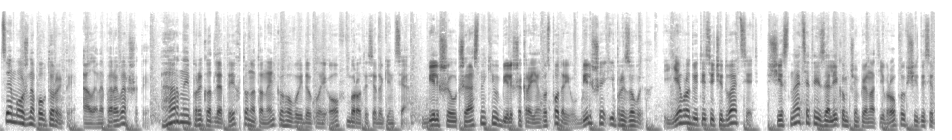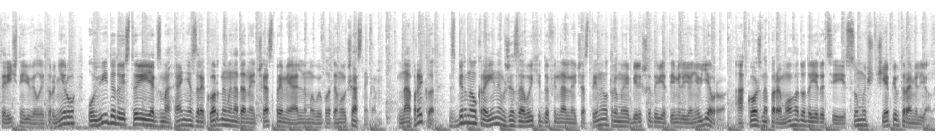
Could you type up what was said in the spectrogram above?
Це можна повторити, але не перевершити. Гарний приклад для тих, хто на тоненького вийде в плей-офф боротися до кінця. Більше учасників, більше країн-господарів, більше і призових. Євро 2020 – 16-й за ліком чемпіонат Європи в 60-річний ювілей турніру, увійде до історії як змагання з рекордними на даний час преміальними виплатами учасникам. Наприклад, збірна України вже за вихід до фінальної частини отримує більше 9 мільйонів євро, а кожна перемога додає до цієї суми ще півтора мільйона.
